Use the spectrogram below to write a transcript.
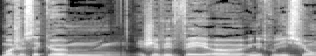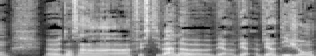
Moi, je sais que euh, j'avais fait euh, une exposition euh, dans un, festival euh, vers, Dijon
